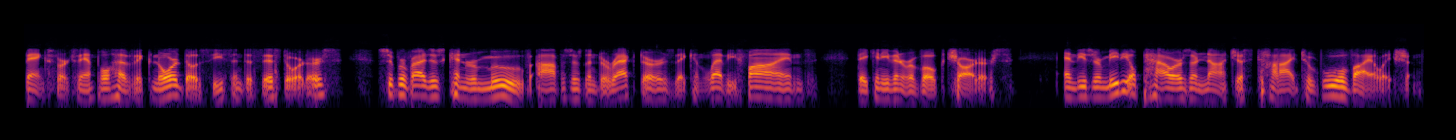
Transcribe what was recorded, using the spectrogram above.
banks, for example, have ignored those cease and desist orders, supervisors can remove officers and directors, they can levy fines, they can even revoke charters. And these remedial powers are not just tied to rule violations.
